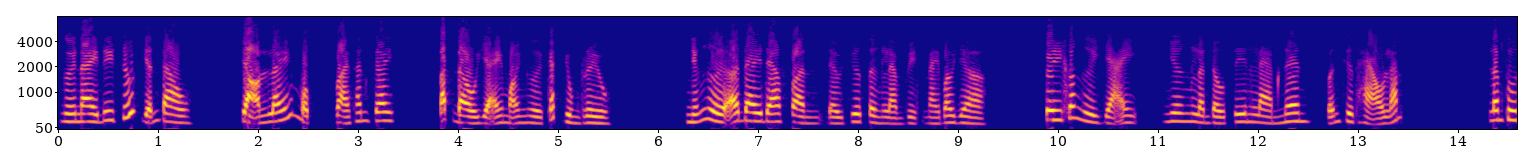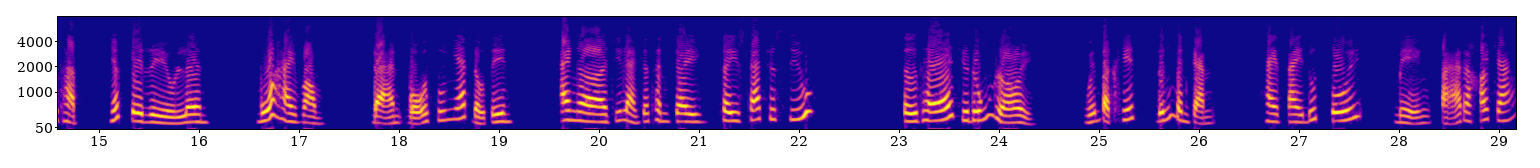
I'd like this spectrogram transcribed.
Người này đi trước dẫn đầu, chọn lấy một vài thanh cây, bắt đầu dạy mọi người cách dùng rìu. Những người ở đây đa phần đều chưa từng làm việc này bao giờ. Tuy có người dạy, nhưng lần đầu tiên làm nên vẫn chưa thạo lắm. Lâm thu thạch nhấc cây rìu lên, múa hai vòng, đạn bổ xuống nhát đầu tiên. Ai ngờ chỉ làm cho thân cây xây sát chút xíu. Tư thế chưa đúng rồi. Nguyễn bạch khiết đứng bên cạnh, hai tay đút túi miệng phả ra khói trắng.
